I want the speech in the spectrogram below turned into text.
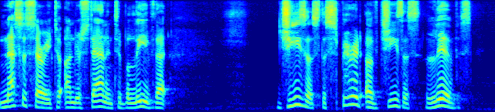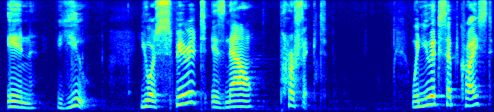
necessary to understand and to believe that Jesus, the Spirit of Jesus, lives in you. Your spirit is now perfect. When you accept Christ,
